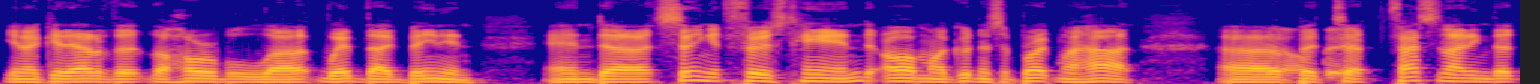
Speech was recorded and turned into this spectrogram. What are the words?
you know, get out of the the horrible uh, web they've been in. And uh, seeing it firsthand, oh my goodness, it broke my heart. Uh, Yeah, but uh, fascinating that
